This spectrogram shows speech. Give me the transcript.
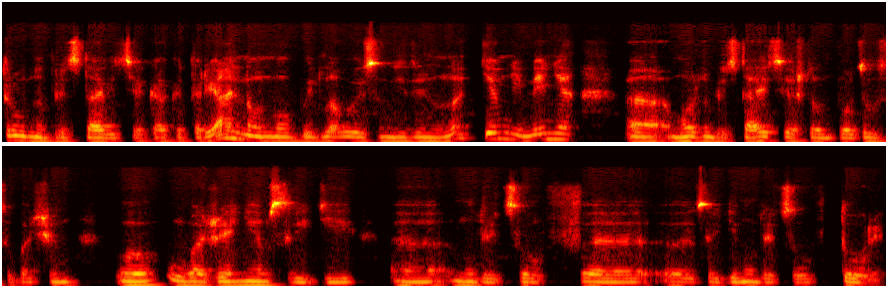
трудно представить себе, как это реально, он мог быть главой Сангедрина, но тем не менее э, можно представить себе, что он пользовался большим э, уважением среди э, мудрецов, среди мудрецов Торы.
